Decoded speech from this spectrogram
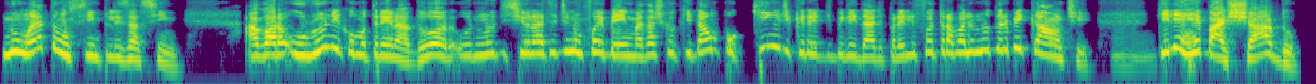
não é tão simples assim. Agora, o Rooney como treinador, no DC United não foi bem, mas acho que o que dá um pouquinho de credibilidade para ele foi o trabalho no Derby County, uhum. que ele é rebaixado,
